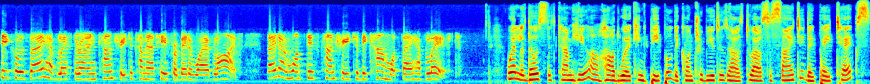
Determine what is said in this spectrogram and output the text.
because they have left their own country to come out here for a better way of life. They don't want this country to become what they have left. Well, those that come here are hardworking people. They contribute to our, to our society. They pay tax.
